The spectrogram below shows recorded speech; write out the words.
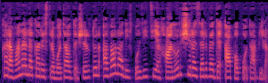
Caravanele care străbăteau deșertul aveau la dispoziție hanuri și rezerve de apă potabilă.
